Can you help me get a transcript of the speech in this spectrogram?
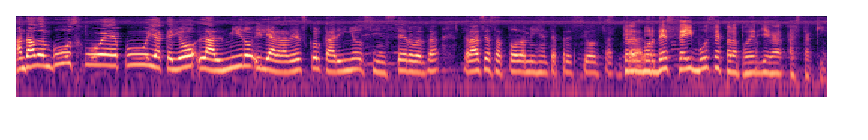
andado en bus, juepuya, que yo la admiro y le agradezco el cariño sincero, ¿verdad? Gracias a toda mi gente preciosa. transbordé seis buses para poder llegar hasta aquí.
